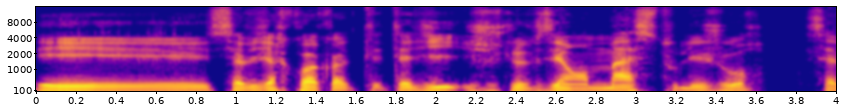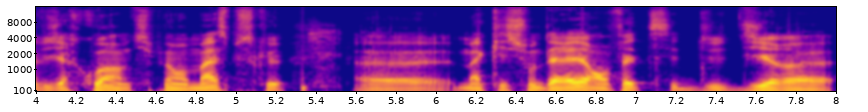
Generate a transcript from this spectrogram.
Et ça veut dire quoi quand tu as dit je le faisais en masse tous les jours Ça veut dire quoi un petit peu en masse? Parce que ma question derrière, en fait, c'est de dire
